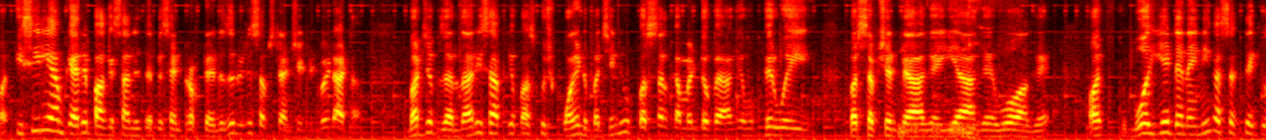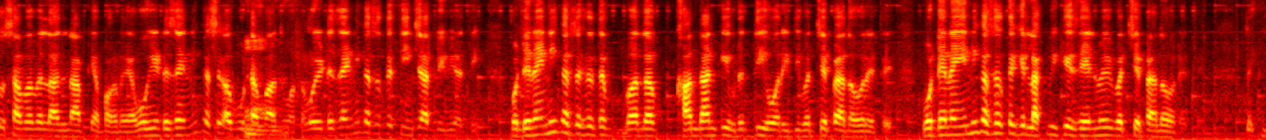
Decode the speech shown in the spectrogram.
और इसीलिए हम कह रहे हैं Pakistan is the centre of terrorism data but जब जरदारी साहब के पास कुछ पॉइंट बचे नहीं, वो पर्सनल कमेंटों पे आ गए, वो फिर वही परसेप्शन पे आ गए, ये आ गए, वो आ गए। और वो ये डिनाई नहीं कर सकते कि उसामा बिन लादेन आपके यहाँ पकड़ गया वो ये डिज़ाइन नहीं कर सकते अबूटाबाद हाँ। हुआ था। वो ये डिज़ाइन नहीं कर सकते तीन चार बीवियाँ थी। वो डिनाई नहीं कर सकते थे मतलब खानदान की वृद्धि हो रही थी बच्चे पैदा हो रहे थे। वो डिनाई नहीं कर सकते कि लकवी के जेल में भी बच्चे पैदा हो रहे थे। तो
